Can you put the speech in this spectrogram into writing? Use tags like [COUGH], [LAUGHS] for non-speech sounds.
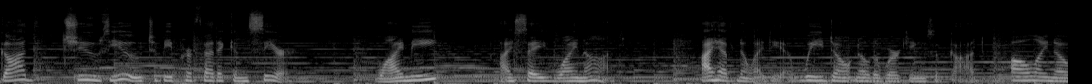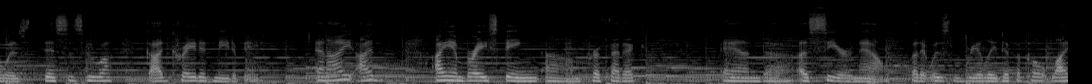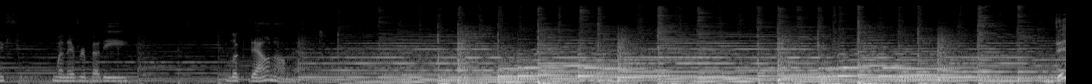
God choose you to be prophetic and seer? Why me? I say why not? I have no idea. We don't know the workings of God. All I know is this is who uh, God created me to be, and I I, I embrace being um, prophetic and uh, a seer now. But it was really difficult life when everybody looked down on that.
